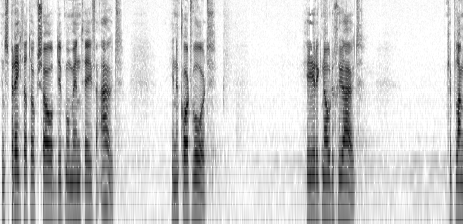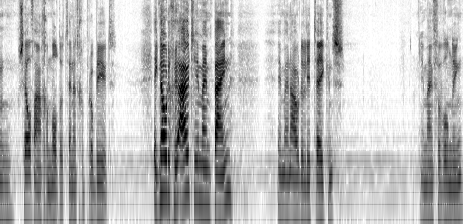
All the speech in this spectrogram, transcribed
En spreek dat ook zo op dit moment even uit, in een kort woord. Heer, ik nodig u uit. Ik heb lang zelf aangemodderd en het geprobeerd. Ik nodig u uit in mijn pijn, in mijn oude littekens, in mijn verwonding.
